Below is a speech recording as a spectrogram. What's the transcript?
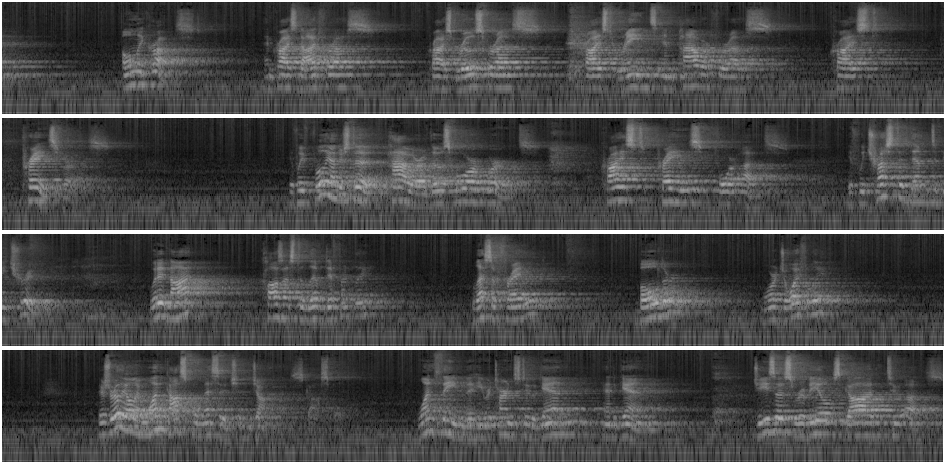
Only Christ. And Christ died for us. Christ rose for us. Christ reigns in power for us. Christ prays for us. If we fully understood the power of those four words, Christ prays for us. If we trusted them to be true, would it not cause us to live differently, less afraid, bolder, more joyfully? There's really only one gospel message in John's gospel, one theme that he returns to again and again. Jesus reveals God to us.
